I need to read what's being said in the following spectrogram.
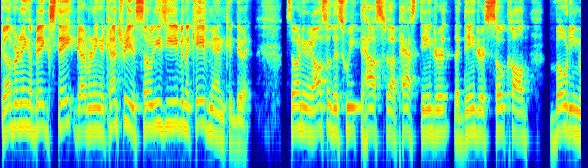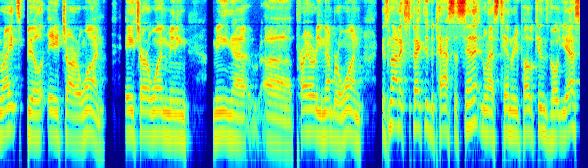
governing a big state governing a country is so easy even a caveman could do it. So anyway, also this week the House uh, passed dangerous the dangerous so-called Voting Rights Bill HR one. HR one meaning meaning uh, uh, priority number one. It's not expected to pass the Senate unless ten Republicans vote yes.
